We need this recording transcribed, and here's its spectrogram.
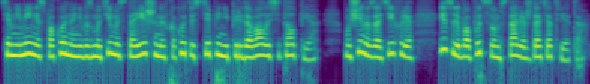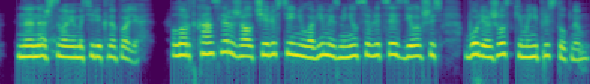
Тем не менее, спокойная невозмутимость старейшины в какой-то степени передавалась и толпе. Мужчины затихли и с любопытством стали ждать ответа. «На наш с вами материк напали», Лорд-канцлер сжал челюсти и неуловимо изменился в лице, сделавшись более жестким и неприступным.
